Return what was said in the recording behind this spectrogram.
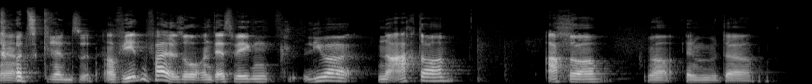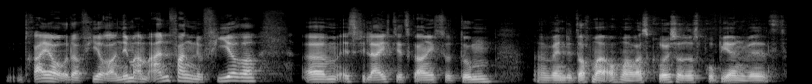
Ja. Kotzgrenze. Auf jeden Fall so. Und deswegen lieber eine Achter, Achter, ja, in der Dreier oder Vierer. Nimm am Anfang eine Vierer, ähm, ist vielleicht jetzt gar nicht so dumm, äh, wenn du doch mal auch mal was Größeres probieren willst.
